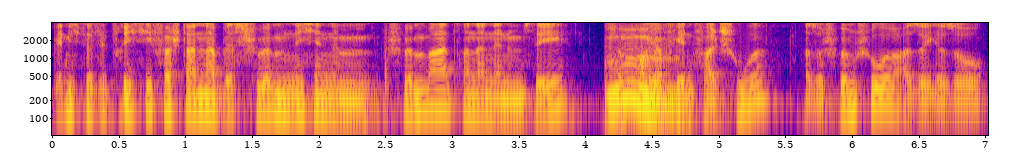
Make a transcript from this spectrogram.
wenn ich das jetzt richtig verstanden habe, ist Schwimmen nicht in einem Schwimmbad, sondern in einem See. Da brauche ich auf jeden Fall Schuhe, also Schwimmschuhe, also hier so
